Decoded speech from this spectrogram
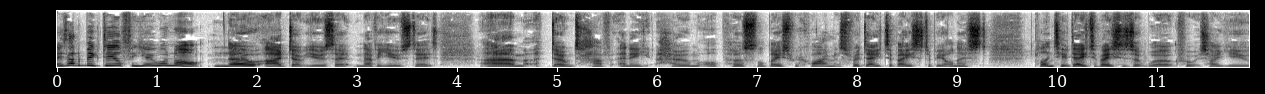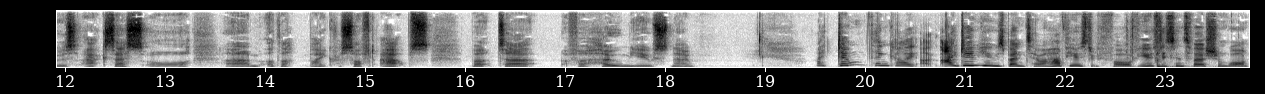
Is that a big deal for you or not? No, I don't use it. Never used it. Um, don't have any home or personal based requirements for a database, to be honest. Plenty of databases at work for which I use Access or um, other Microsoft apps, but uh, for home use, no. I don't think I. I do use Bento. I have used it before. I've used it since version one.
